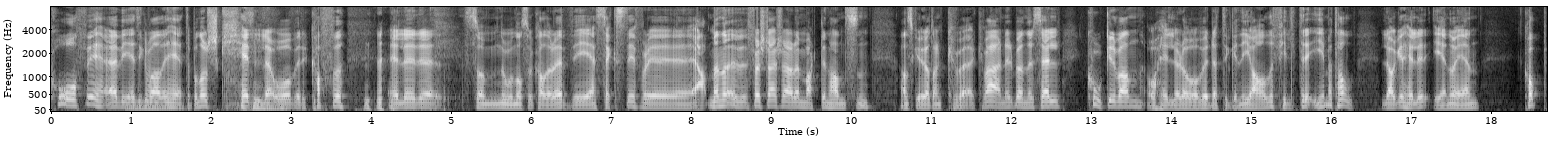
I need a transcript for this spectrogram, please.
coffee. Jeg vet ikke hva det heter på norsk. Helle over kaffe. Eller eh, som noen også kaller det, V60. Fordi, ja. Men eh, først der så er det Martin Hansen. Han skriver at han kverner bønner selv, koker vann og heller det over dette geniale filteret i metall. Lager heller én og én kopp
